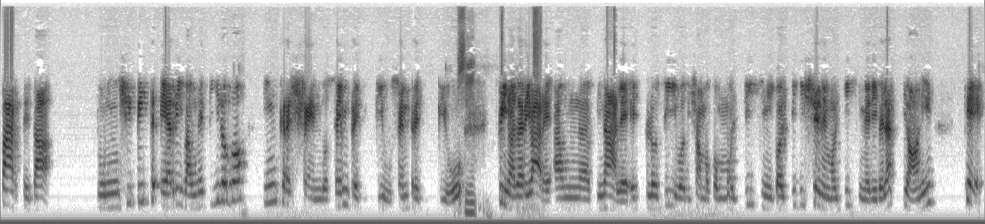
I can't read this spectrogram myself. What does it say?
parte da un incipit e arriva un epilogo increscendo sempre di più, sempre di più, Sì. fino ad arrivare a un finale esplosivo, diciamo, con moltissimi colpi di scena e moltissime rivelazioni che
